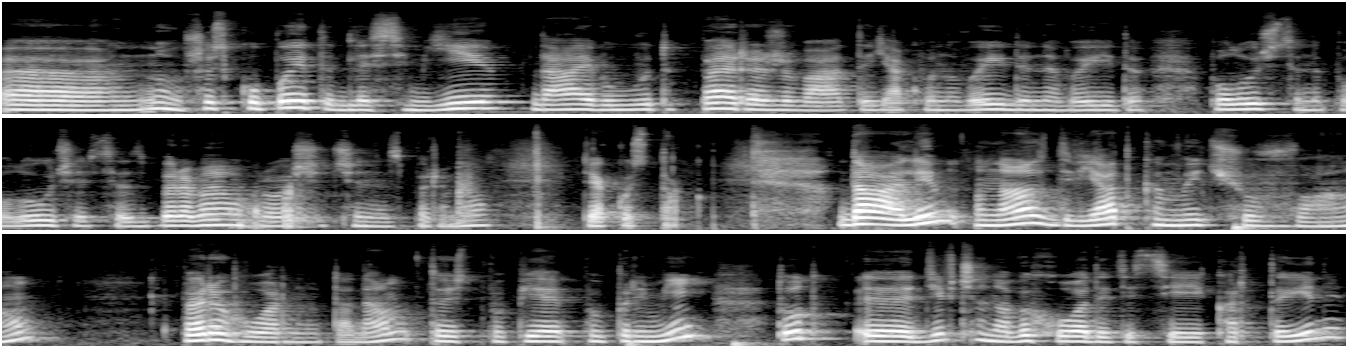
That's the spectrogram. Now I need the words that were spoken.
е, ну, щось купити для сім'ї, да, і ви будете переживати, як воно вийде, не вийде, получиться, не получиться, зберемо гроші чи не зберемо. Якось так. Далі у нас дев'ятка мечова. Перегорнута, да? тобто по, прямій Тут е, дівчина виходить із цієї картини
